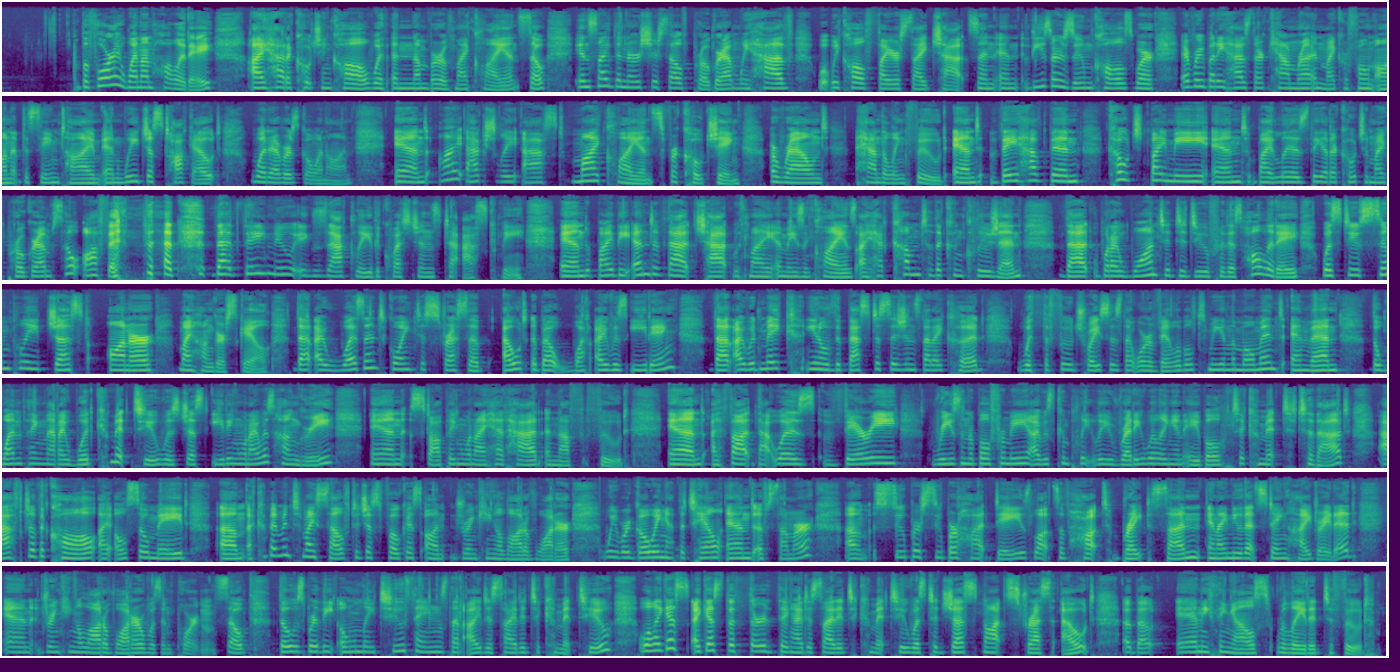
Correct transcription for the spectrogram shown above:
before I went on holiday, I had a coaching call with a number of my clients. So, inside the Nourish Yourself program, we have what we call fireside chats. And, and these are Zoom calls where everybody has their camera and microphone on at the same time, and we just talk out whatever's going on. And I actually asked my clients for coaching around handling food. And they have been coached by me and by Liz, the other coach in my program, so often that, that they knew exactly the questions to ask me. And by the end of that chat with my amazing clients, I had come to the conclusion that what I wanted to do for this holiday was to simply just honor my hunger scale, that I wasn't going to stress out about what I was eating, that I would make, you know, the best decisions that I could with the food choices that were available to me in the moment. And then the one thing that I would commit to was just eating when I was hungry and stopping when I had had enough food. And I thought that was very reasonable for me. I was completely ready, willing, and able to commit to that. After the call, I also made um, a commitment to myself to just focus on drinking a lot of water. We were going at the tail end of summer, um, super, super hot days, lots of hot, bright sun, and I knew that staying hydrated and drinking a lot of water was important. So those were the only two things that I decided to commit to. Well, I guess I guess the third thing I decided to commit to was to just not stress out about anything else related to food.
